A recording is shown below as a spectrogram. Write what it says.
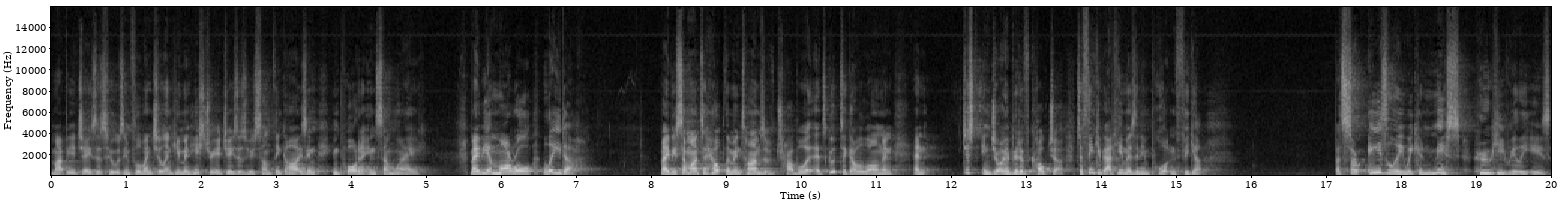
It might be a Jesus who was influential in human history, a Jesus who some think, oh, is important in some way. Maybe a moral leader. Maybe someone to help them in times of trouble. It's good to go along and, and just enjoy a bit of culture, to think about him as an important figure. But so easily we can miss who he really is.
